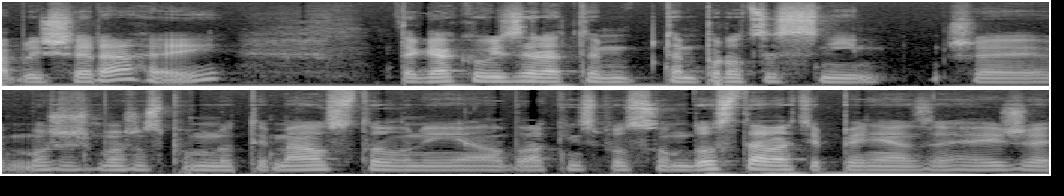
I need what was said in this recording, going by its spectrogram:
publishera, hej, tak ako vyzerá ten, ten proces s ním? Že môžeš možno spomenúť tie milestone alebo akým spôsobom dostávate peniaze, hej, že,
